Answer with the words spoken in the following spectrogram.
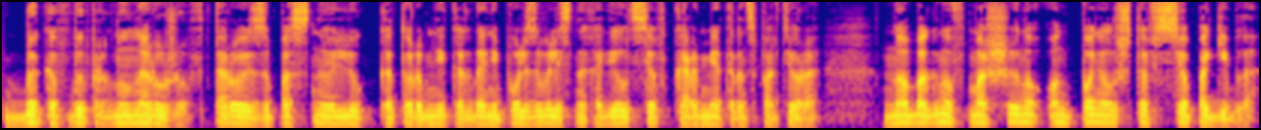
Быков выпрыгнул наружу. Второй запасной люк, которым никогда не пользовались, находился в корме транспортера. Но, обогнув машину, он понял, что все погибло.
